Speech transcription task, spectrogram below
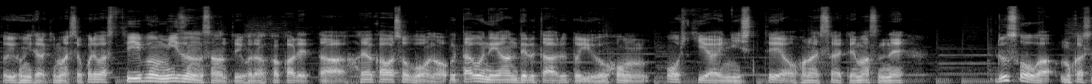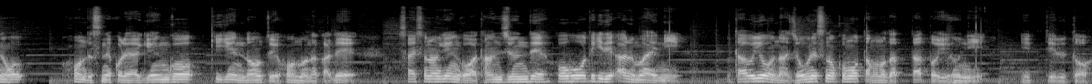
というふうにいただきまして、これはスティーブン・ミズンさんという方が書かれた早川書房の歌うネアンデルタールという本を引き合いにしてお話しされてますね。ルソーが昔の本ですね。これは言語起源論という本の中で、最初の言語は単純で方法的である前に、歌うような情熱のこもったものだったというふうに言っていると。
